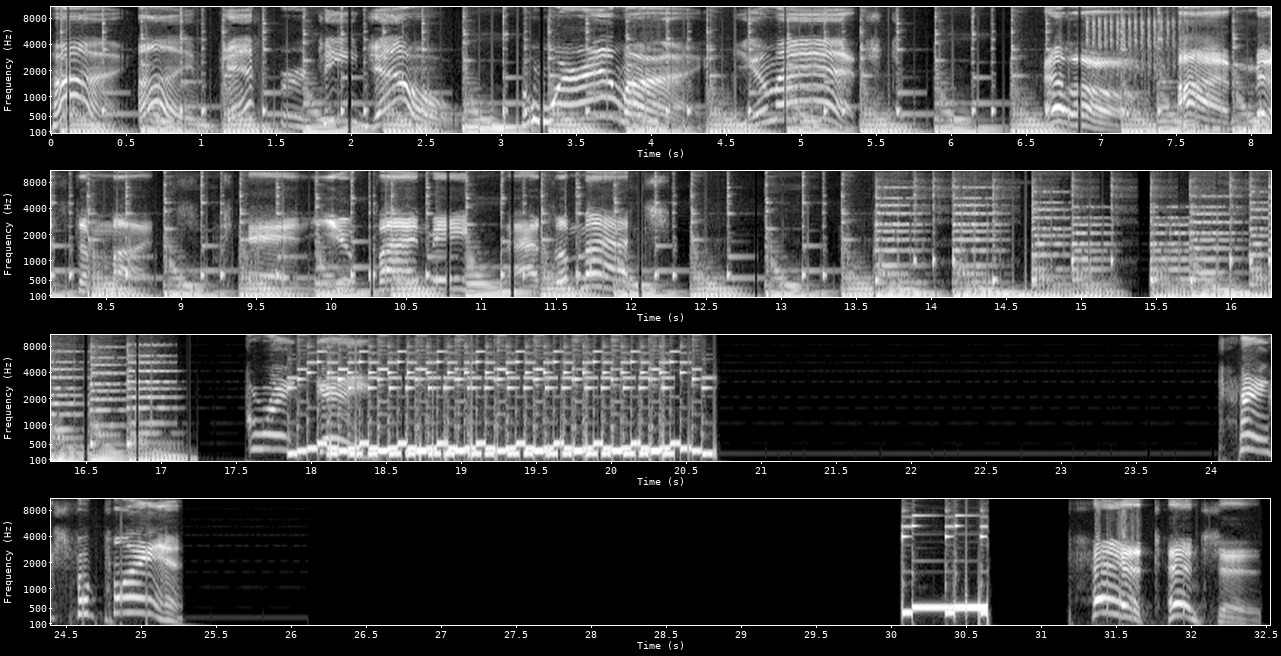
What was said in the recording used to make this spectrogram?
Hi, I'm Jasper T. Jowls. Find me? That's a match. Great game. Thanks for playing. Pay attention.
